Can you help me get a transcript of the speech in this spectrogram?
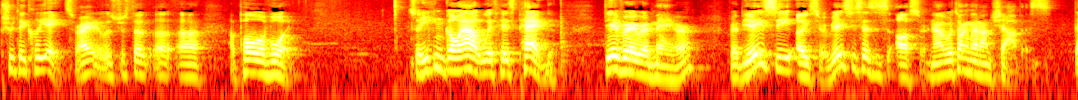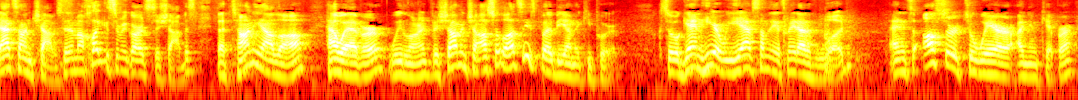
pshute kliates, right? It was just a, a, a, pole of wood. So he can go out with his peg. Divrei Reb Meir, Reb Yesi Oyser. Reb says it's Osir. Now we're talking about on Shabbos. That's on Shabbos. And machlekes in regards to Shabbos. Tani Allah, however, we learned v'shavin shasur latzis by b'yam Kippur. So again, here we have something that's made out of wood, and it's usher to wear on Yom Kippur.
